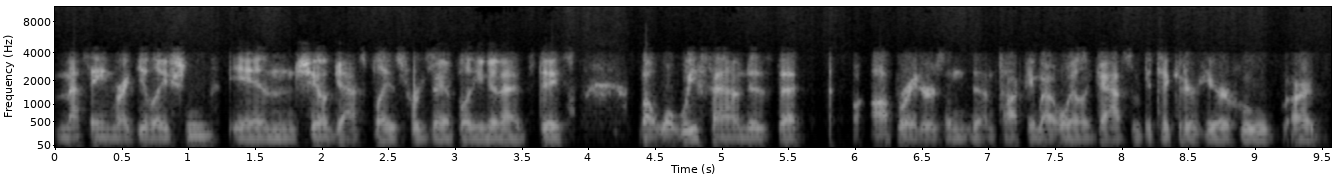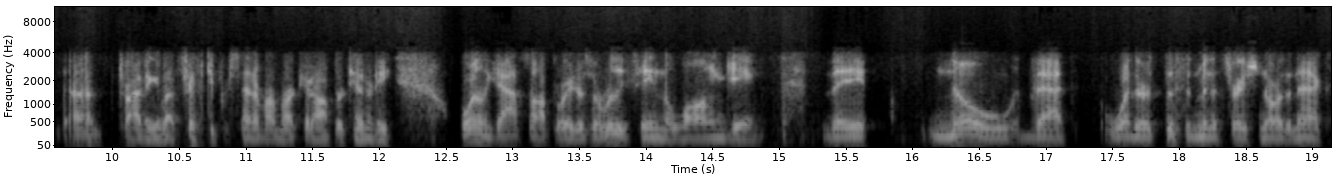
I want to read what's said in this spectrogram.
methane regulation in shale gas plays, for example, in the United States. But what we found is that operators, and I'm talking about oil and gas in particular here, who are uh, driving about 50% of our market opportunity, oil and gas operators are really seeing the long game. They know that whether it's this administration or the next,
